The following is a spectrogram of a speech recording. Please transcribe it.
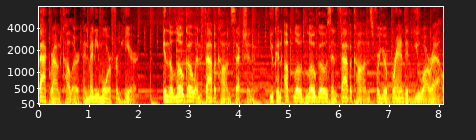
background color, and many more from here. In the Logo and Favicon section, you can upload logos and favicons for your branded URL.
